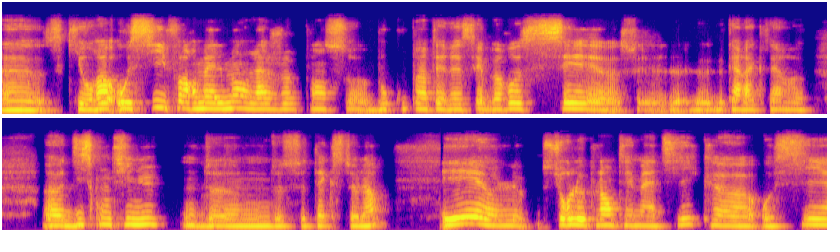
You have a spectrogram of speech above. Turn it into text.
Euh, ce qui aura aussi formellement, là je pense, beaucoup intéressé Burroughs, c'est euh, le, caractère discontinu de, ce texte-là. Et sur le plan thématique, aussi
